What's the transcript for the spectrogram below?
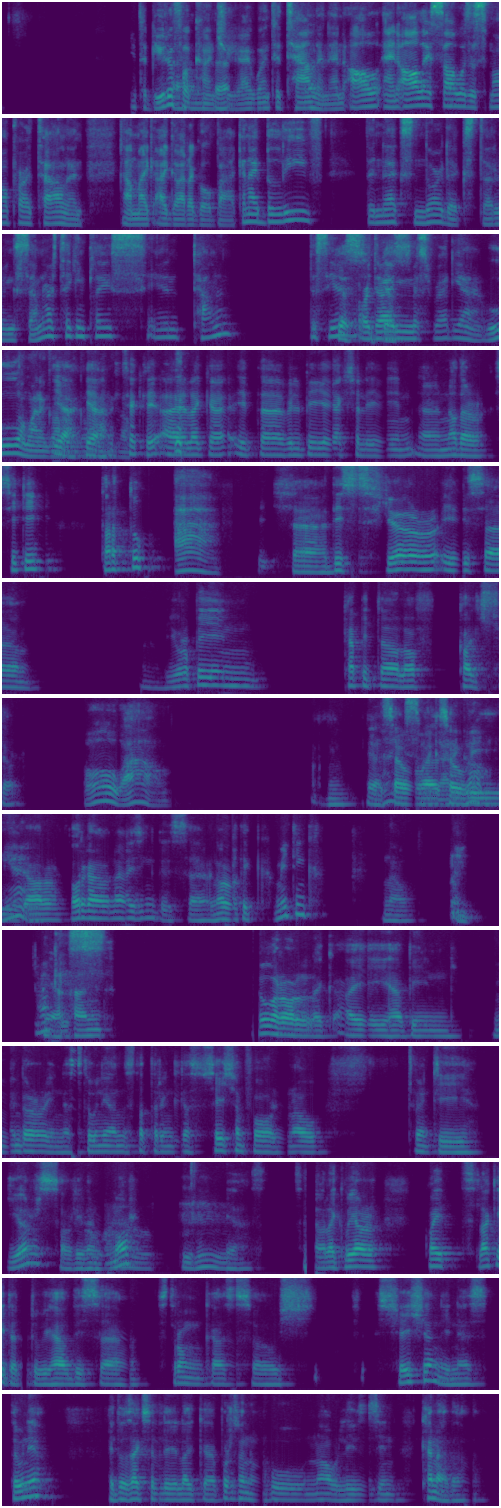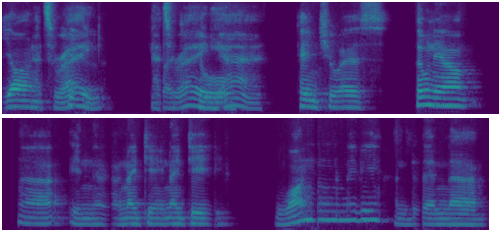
It's a beautiful And uh, country. I went to Tallinn and all and all I saw was a small part of Tallinn. I'm like, I gotta go back. And I believe the next Nordic Stuttering Seminar is taking place in Tallinn this year. yes, Or did I misread? Yeah. Ooh, I wanna go, Yeah, go, yeah, go. exactly. Uh, like uh, it uh, will be actually in another city, Tartu, Ah, which uh, this year is um, European capital of culture. oh wow. Mhm. Yeah, Nice. so So uh, so go. we Yeah. are organizing this uh, Nordic meeting now. Okay. Yeah, and overall, like I have been member in Estonian Stuttering Association for now 20 years or oh, even oh, wow. more. Mm-hmm. Yes. So like we are quite lucky that we have this uh, strong association in Estonia. It was actually like a person who now lives in Canada. Jan That's right. Hill, That's right. right. Yeah. Came to Estonia uh, in uh, 1990 one maybe, and then uh,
